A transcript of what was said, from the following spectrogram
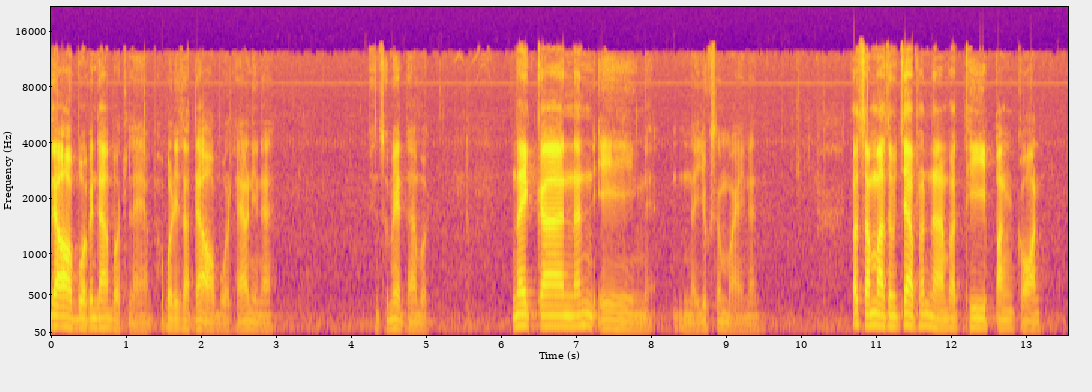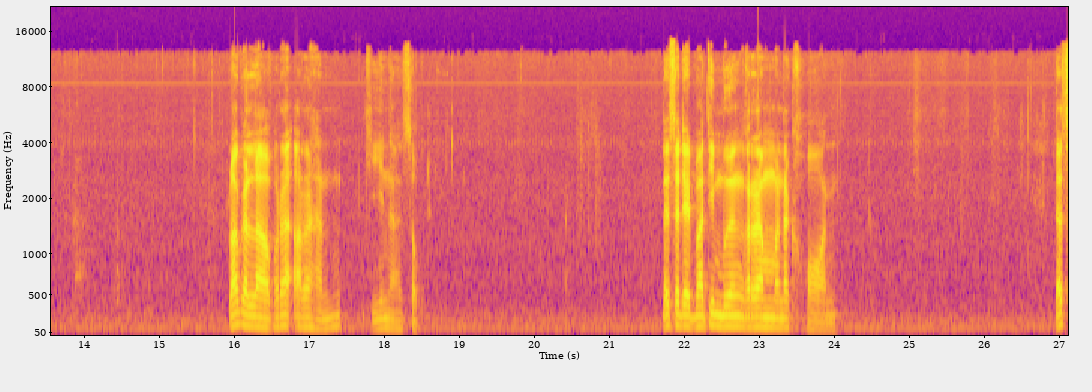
ได้ออกบวชเป็นดาบทแล้ว พระโพธิสัตว์ได้ออกบวชแล้วนี่นะ เป็นสุเมธดาบท ในการนั้นเองเนี่ยในยุคสมัยนั้น พระสัมมาสัมพุทธเจ้าพระนามว่าทีปังกร พร้อมกับเราพระอรหันต์ขีณาศพได้เสด็จมาที่เมืองรัมมนคร และเส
